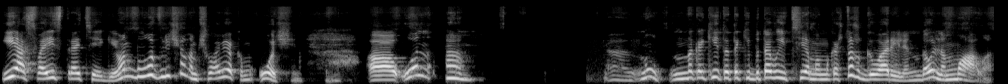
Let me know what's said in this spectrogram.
и о своей стратегии. Он был увлеченным человеком очень. Он Э, ну, на какие-то такие бытовые темы мы, конечно, тоже говорили, но довольно мало.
